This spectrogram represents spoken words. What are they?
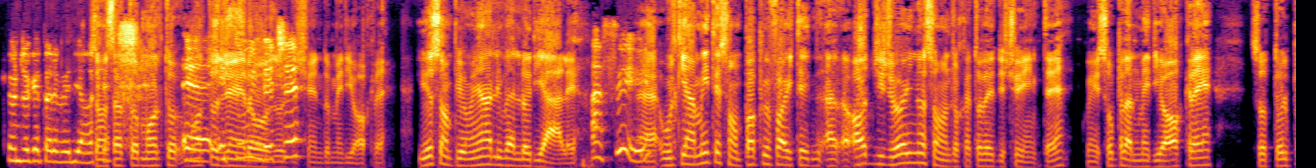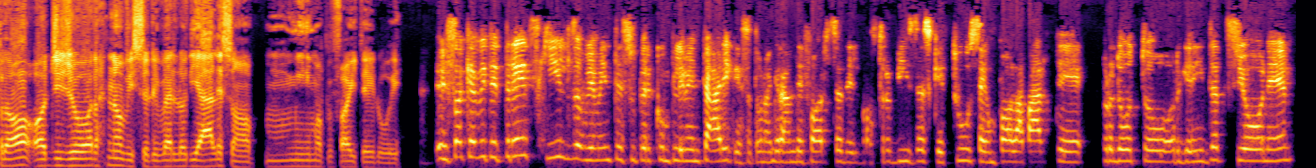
che è un giocatore mediocre. Sono stato molto, molto eh, generoso invece... dicendo mediocre. Io sono più o meno a livello di Ale. Ah sì? Eh, ultimamente sono un po' più forte. Eh, oggigiorno sono un giocatore decente, quindi sopra il mediocre, sotto il pro. Oggigiorno, visto il livello di Ale, sono un minimo più forte di lui. E so che avete tre skills ovviamente super complementari, che è stata una grande forza del vostro business, che tu sei un po' la parte prodotto organizzazione,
